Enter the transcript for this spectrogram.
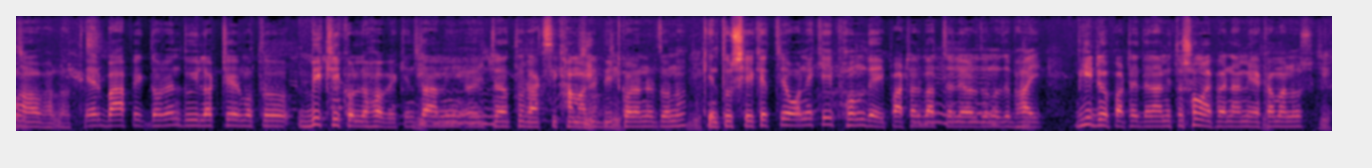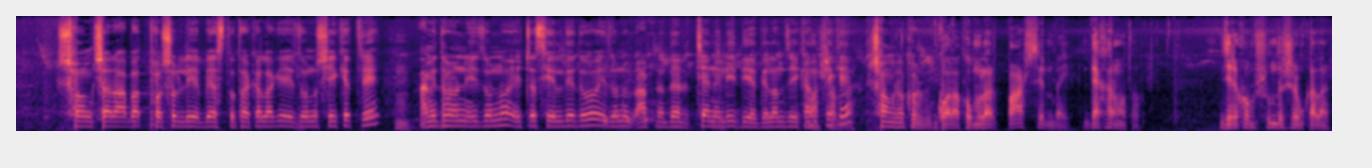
মাও ভালো হতে। এর বাপ এক ধরেন দুই লাখ টাকার মতো বিক্রি করলে হবে কিন্তু আমি এটা তো রাখছি খামারে বিট করানোর জন্য। কিন্তু সেক্ষেত্রে অনেকেই ফোন দেয় পাঠার বাচ্চা নেওয়ার জন্য যে ভাই ভিডিও পাঠিয়ে দেন আমি তো সময় পাই না আমি একা মানুষ। সংসার আবাদ ফসল নিয়ে ব্যস্ত থাকা লাগে এই জন্য সেই ক্ষেত্রে আমি ধরুন এই জন্য এটা সেল দিয়ে দেবো এই জন্য আপনাদের চ্যানেলেই দিয়ে দিলাম যে এখান থেকে। সংগ্রহ করবে। গলা কমলার পার্সেন্ট ভাই দেখার মতো। যেরকম সুন্দর সেরকম কালার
